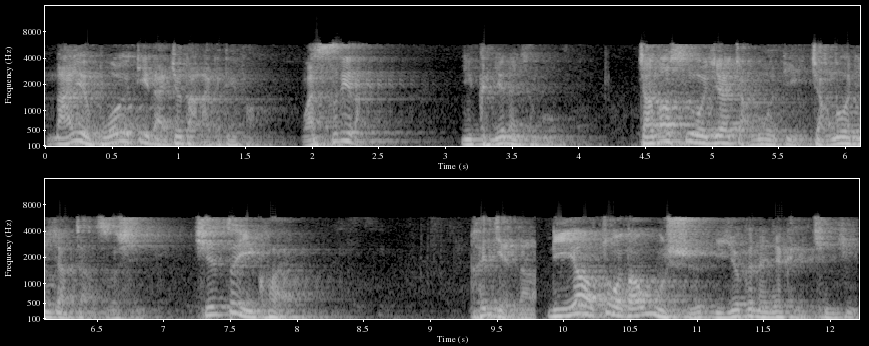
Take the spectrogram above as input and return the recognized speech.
哪有薄弱地带就打那个地方，往死里打，你肯定能成功。讲到思维就要讲落地，讲落地就要讲执行。其实这一块简单，你要做到务实，你就跟人家可以亲近。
